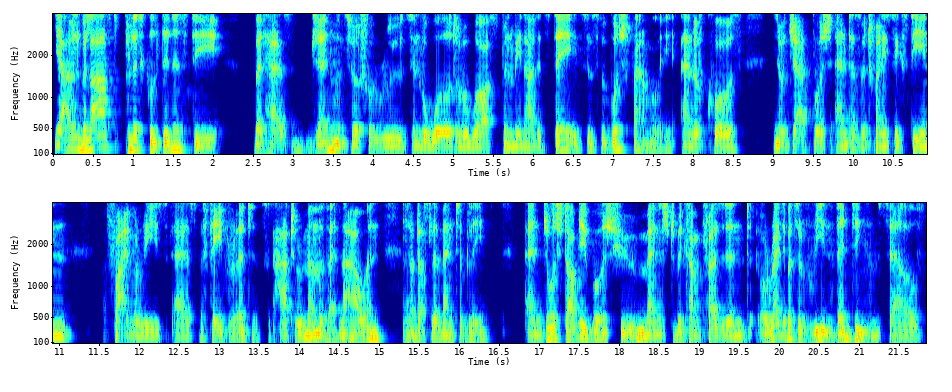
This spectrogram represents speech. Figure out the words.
Yeah, I mean, the last political dynasty that has genuine social roots in the world of a wasp in the United States is the Bush family. And of course, you know, Jeb Bush enters the 2016 primaries as the favorite. It's hard to remember that now and, you know, does lamentably. And George W. Bush, who managed to become president already by sort of reinventing himself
